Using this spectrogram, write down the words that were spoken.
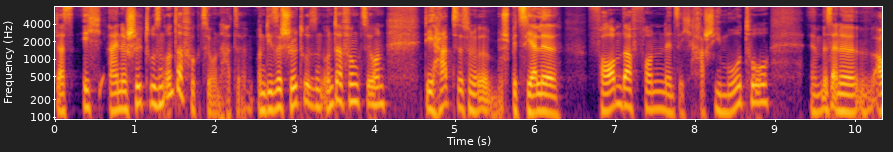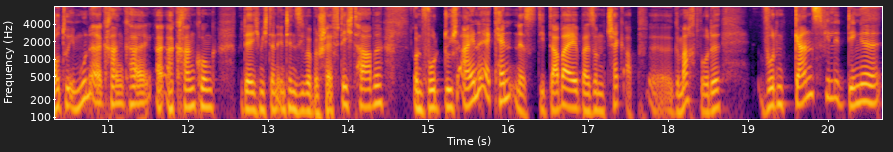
dass ich eine Schilddrüsenunterfunktion hatte. Und diese Schilddrüsenunterfunktion, die hat eine spezielle Form davon, nennt sich Hashimoto, ähm, ist eine Autoimmunerkrankung, mit der ich mich dann intensiver beschäftigt habe. Und wo durch eine Erkenntnis, die dabei bei so einem Checkup äh, gemacht wurde, wurden ganz viele Dinge,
